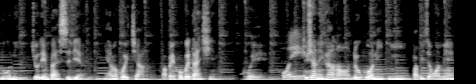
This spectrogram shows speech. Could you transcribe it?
如果你九点半十点你还没回家，宝贝会不会担心？会会。就像你看哦，如果你你爸比在外面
